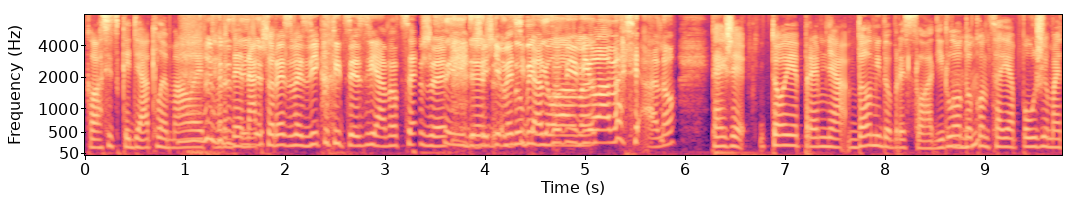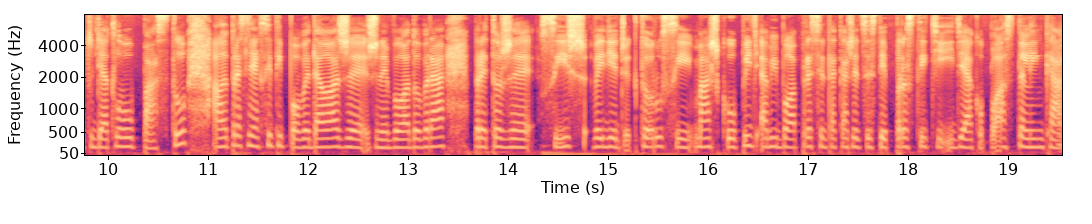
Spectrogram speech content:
klasické ďatle malé, tvrdé, na ktoré sme zvyknutí cez Vianoce, že, ideš, že ideme si zuby vylávať, áno. Takže to je pre mňa veľmi dobré sladidlo, mm-hmm. dokonca ja použijem aj tú ďatlovú pastu, ale presne ak si ty povedala, že, že nebola dobrá, pretože síš vedieť, že ktorú ktorú si máš kúpiť, aby bola presne taká, že cez tie prsty ti ide ako plastelinka a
